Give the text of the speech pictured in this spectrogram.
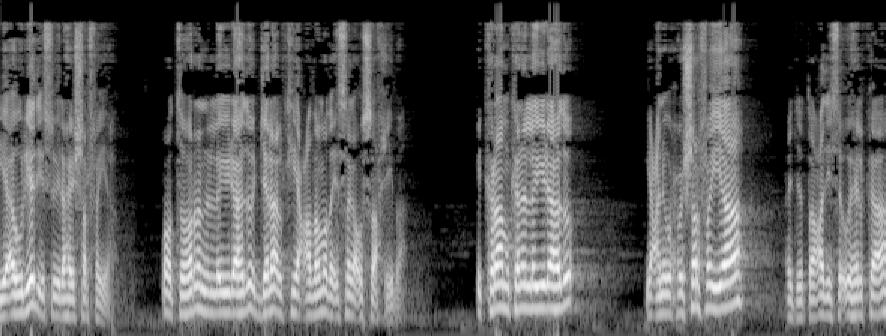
iyo awliyadiisu ilaahay sharfaya oo ta horena la yidhaahdo jalaalkiiyo cadamada isaga u saaxiiba. Ikraamkana la yidhaahdo yacni wuxuu sharfayaa ciddii taacadiisa u ehelka ah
